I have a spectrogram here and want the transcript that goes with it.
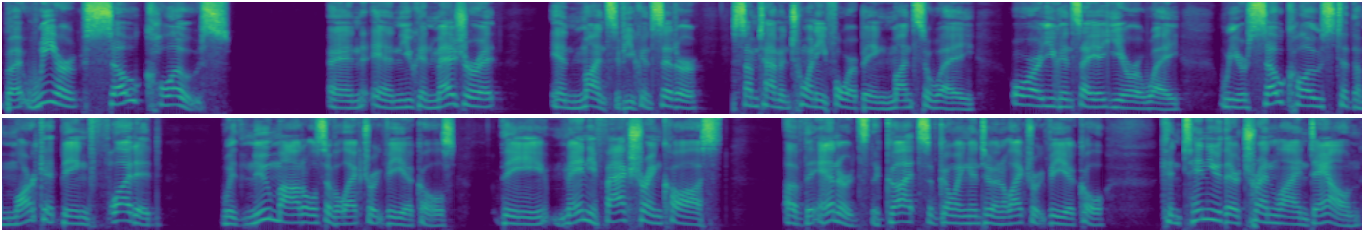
But we are so close, and and you can measure it in months if you consider sometime in 24 being months away, or you can say a year away. We are so close to the market being flooded with new models of electric vehicles. The manufacturing cost of the innards, the guts of going into an electric vehicle, continue their trend line down.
